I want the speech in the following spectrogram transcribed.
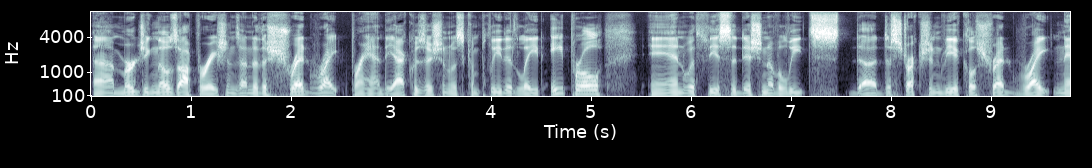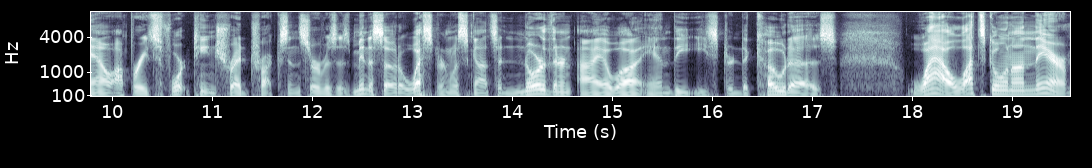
uh, merging those operations under the Shred-Rite brand. The acquisition was completed late April, and with this addition of Elite's uh, destruction vehicle, Shred-Rite now operates 14 shred trucks and services Minnesota, Western Wisconsin, Northern Iowa, and the Eastern Dakotas. Wow, lots going on there.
